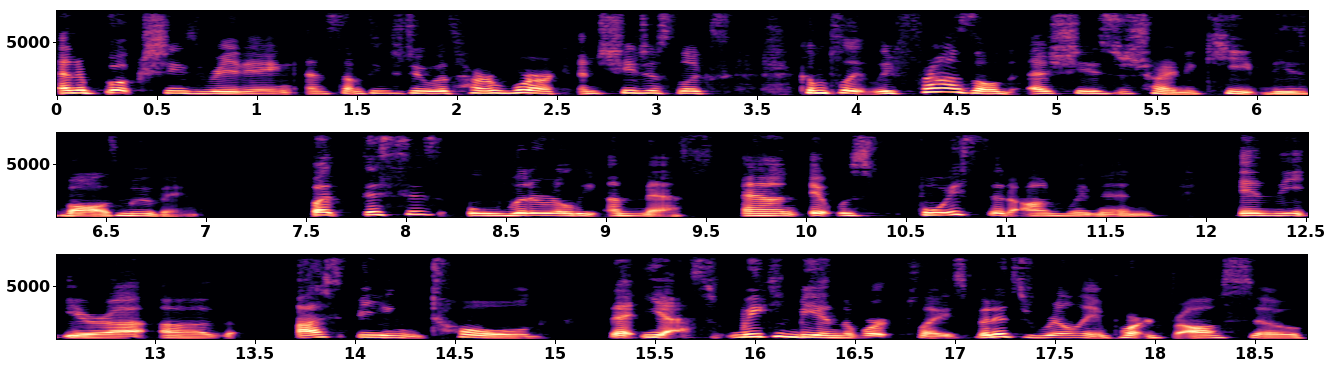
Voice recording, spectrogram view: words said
and a book she's reading and something to do with her work. And she just looks completely frazzled as she's just trying to keep these balls moving. But this is literally a myth and it was foisted on women in the era of us being told that yes, we can be in the workplace, but it's really important for also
